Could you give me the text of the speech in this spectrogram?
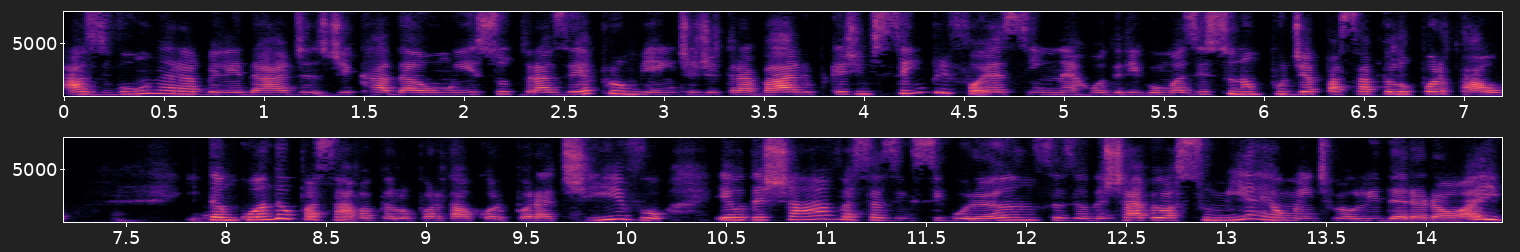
as vulnerabilidades de cada um, isso trazer para o ambiente de trabalho, porque a gente sempre foi assim, né, Rodrigo? Mas isso não podia passar pelo portal. Então, quando eu passava pelo portal corporativo, eu deixava essas inseguranças, eu deixava, eu assumia realmente meu líder herói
